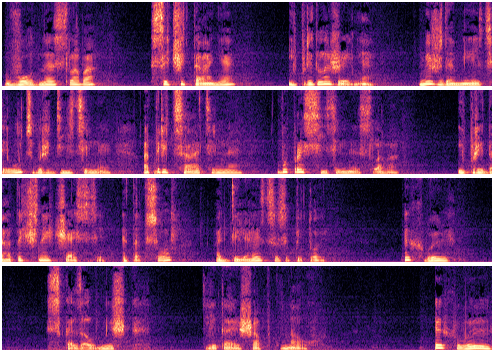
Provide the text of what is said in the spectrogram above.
вводные слова – сочетания и предложения, междометие, утвердительное, отрицательное, вопросительные слова и придаточные части. Это все отделяется запятой. «Эх вы!» — сказал Мишка, двигая шапку на ухо. «Эх вы!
